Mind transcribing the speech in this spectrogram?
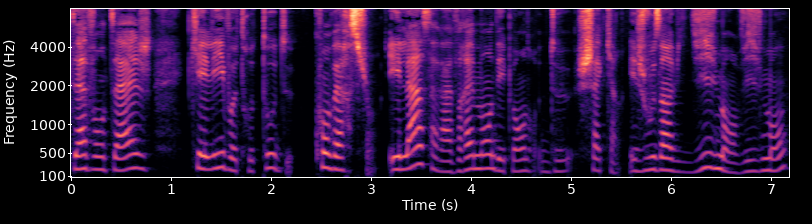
davantage quel est votre taux de conversion. Et là, ça va vraiment dépendre de chacun. Et je vous invite vivement, vivement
